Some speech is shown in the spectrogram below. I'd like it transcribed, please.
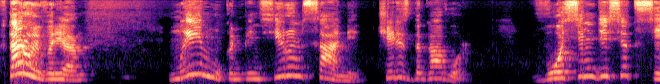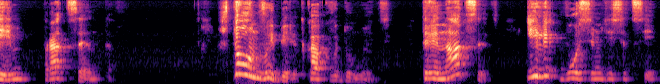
Второй вариант – мы ему компенсируем сами через договор 87%. Что он выберет, как вы думаете? 13 или 87?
